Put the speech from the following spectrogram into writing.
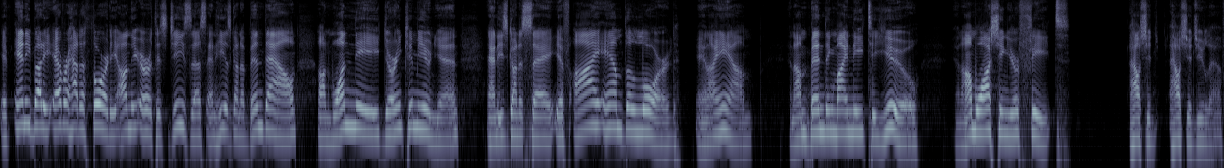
If anybody ever had authority on the earth, it's Jesus, and He is going to bend down on one knee during communion, and He's going to say, If I am the Lord, and I am, and I'm bending my knee to you, and I'm washing your feet, how should, how should you live?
